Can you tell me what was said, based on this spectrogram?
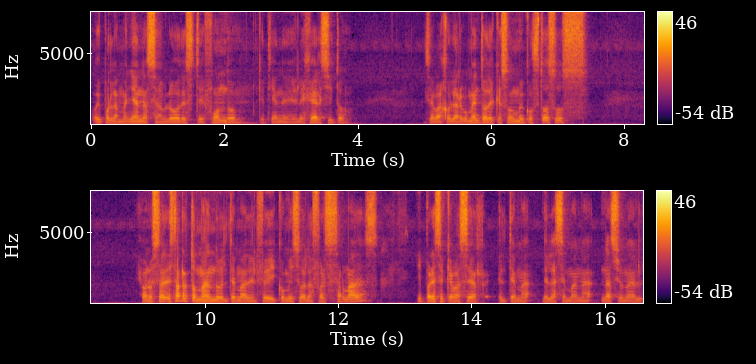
Hoy por la mañana se habló de este fondo que tiene el ejército. Se bajó el argumento de que son muy costosos, bueno, están retomando el tema del fedicomiso de las Fuerzas Armadas y parece que va a ser el tema de la Semana Nacional,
